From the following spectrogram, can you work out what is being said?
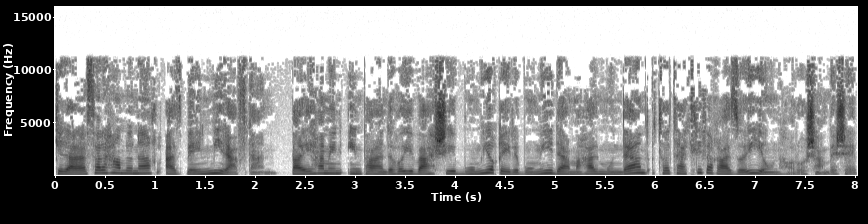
که در اثر حمل و نقل از بین می رفتند. برای همین این پرنده های وحشی بومی و غیر بومی در محل موندند تا تکلیف غذایی اونها روشن بشه.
